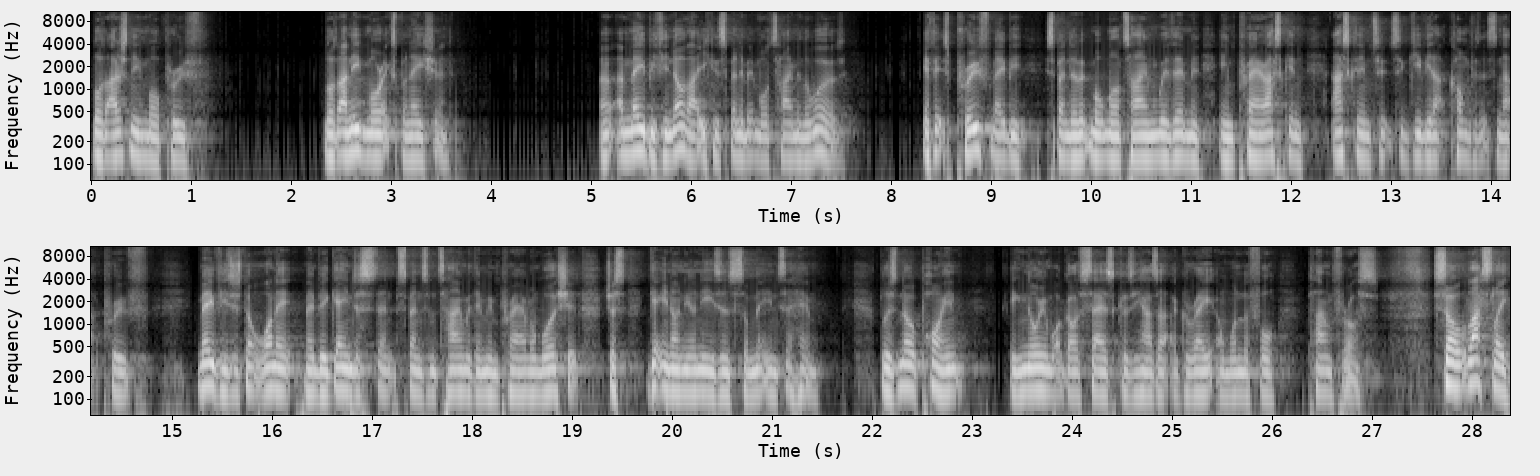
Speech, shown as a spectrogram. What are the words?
Lord, I just need more proof. Lord, I need more explanation. And maybe if you know that, you can spend a bit more time in the Word. If it's proof, maybe spend a bit more, more time with Him in, in prayer, asking, asking Him to, to give you that confidence and that proof. Maybe you just don't want it, maybe again, just spend some time with Him in prayer and worship, just getting on your knees and submitting to Him. But there's no point ignoring what God says because He has a great and wonderful plan for us. So, lastly,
